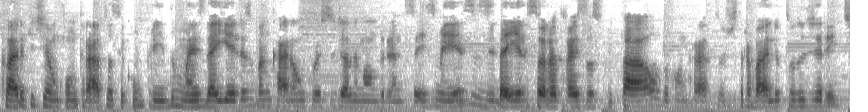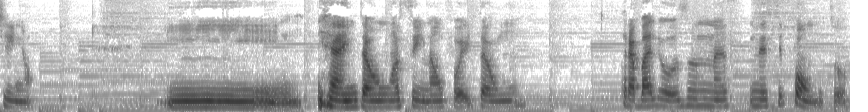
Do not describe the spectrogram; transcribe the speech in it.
Claro que tinha um contrato a ser cumprido, mas daí eles bancaram o curso de alemão durante seis meses e daí eles foram atrás do hospital, do contrato de trabalho, tudo direitinho. E, então, assim, não foi tão trabalhoso nesse ponto.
